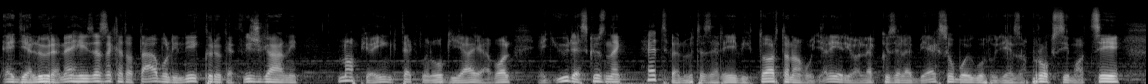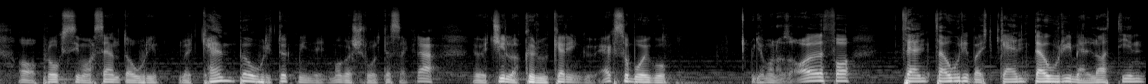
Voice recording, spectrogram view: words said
Egyelőre nehéz ezeket a távoli légköröket vizsgálni, napjaink technológiájával. Egy űreszköznek 75 ezer évig tartana, hogy elérje a legközelebbi exobolygót, ugye ez a Proxima C, a Proxima Centauri, vagy Centauri, tök mindegy, magasról teszek rá, csillag körül keringő exobolygó, ugye van az Alpha, Centauri, vagy Centauri, mert latin,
